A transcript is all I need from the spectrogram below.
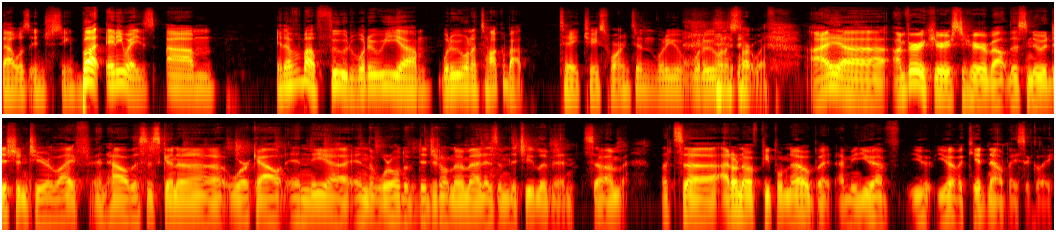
that was interesting. But anyways um enough about food. What do we um what do we want to talk about today chase warrington what do you what do we want to start with I uh, I'm very curious to hear about this new addition to your life and how this is going to work out in the uh, in the world of digital nomadism that you live in. So I'm let's uh, I don't know if people know, but I mean you have you you have a kid now basically.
